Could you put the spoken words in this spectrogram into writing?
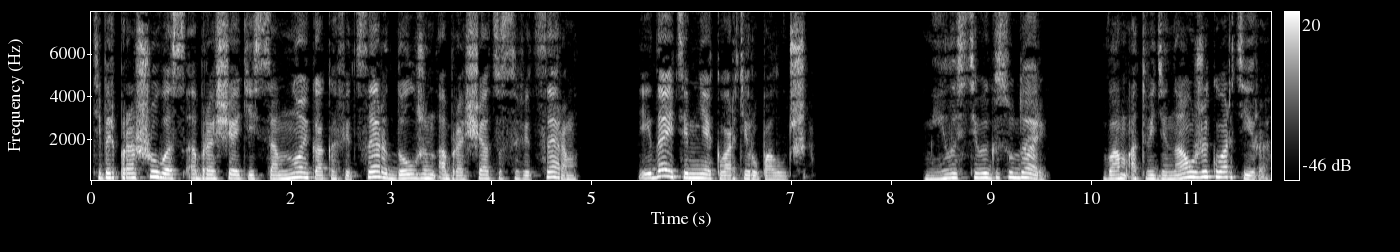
Теперь прошу вас, обращайтесь со мной, как офицер должен обращаться с офицером, и дайте мне квартиру получше». «Милостивый государь, «Вам отведена уже квартира»,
